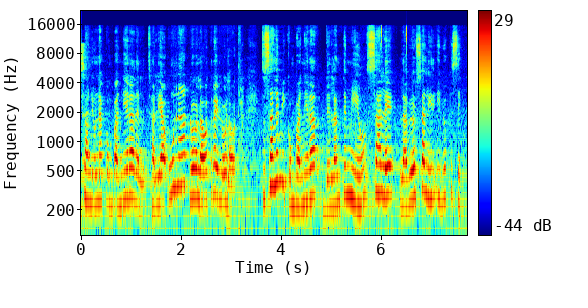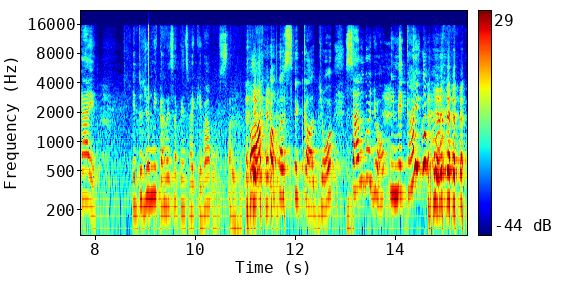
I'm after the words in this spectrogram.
salió una compañera, del- salía una, luego la otra y luego la otra. Entonces sale mi compañera delante mío, sale, la veo salir y veo que se cae. Y entonces yo en mi cabeza pienso, ay, qué babosa. Ah, se cayó. Salgo yo y me caigo.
